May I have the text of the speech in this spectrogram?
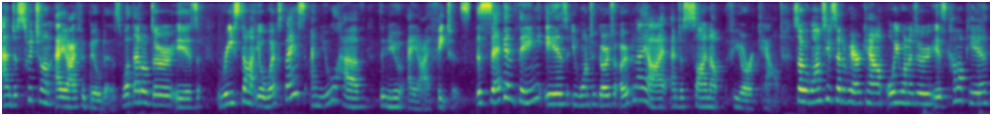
and just switch on AI for Builders. What that'll do is restart your workspace and you will have the new AI features. The second thing is you want to go to OpenAI and just sign up for your account. So once you've set up your account, all you want to do is come up here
